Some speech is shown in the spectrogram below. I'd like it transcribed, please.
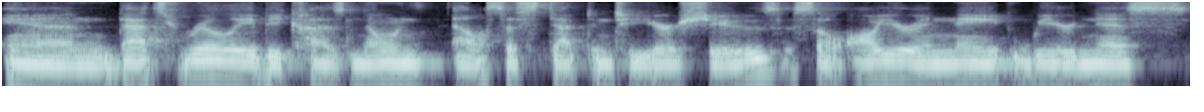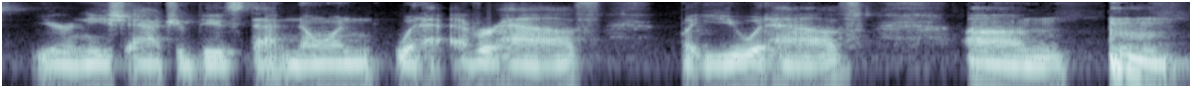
And that's really because no one else has stepped into your shoes. So all your innate weirdness, your niche attributes that no one would ever have, but you would have. Um,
